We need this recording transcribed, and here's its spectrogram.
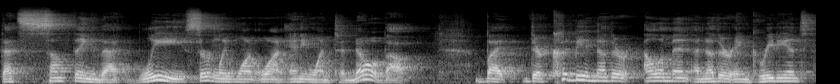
That's something that Li certainly won't want anyone to know about. But there could be another element, another ingredient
